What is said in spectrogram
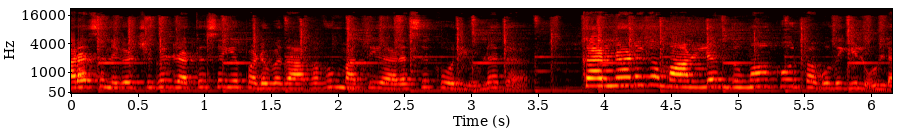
அரசு நிகழ்ச்சிகள் ரத்து செய்யப்படுவதாகவும் மத்திய அரசு கூறியுள்ளது. கர்நாடக மாநிலம் துமாகூர் பகுதியில் உள்ள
